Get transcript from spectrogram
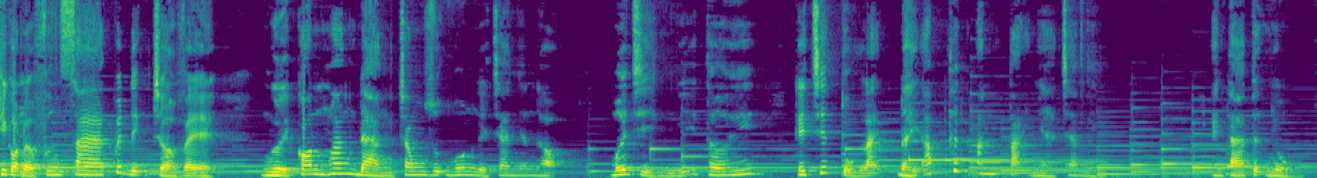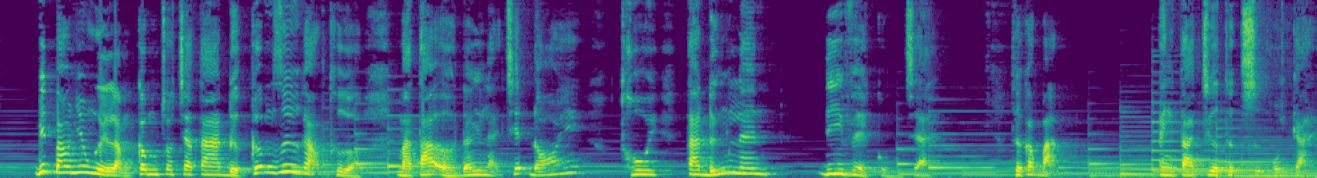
Khi còn ở phương xa, quyết định trở về, người con hoang đàng trong dụ ngôn người cha nhân hậu mới chỉ nghĩ tới cái chiếc tủ lạnh đầy ắp thức ăn tại nhà cha mình. Anh ta tự nhủ biết bao nhiêu người làm công cho cha ta được cơm dư gạo thừa, mà ta ở đây lại chết đói. Thôi, ta đứng lên, đi về cùng cha. Thưa các bạn, anh ta chưa thực sự hối cải.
